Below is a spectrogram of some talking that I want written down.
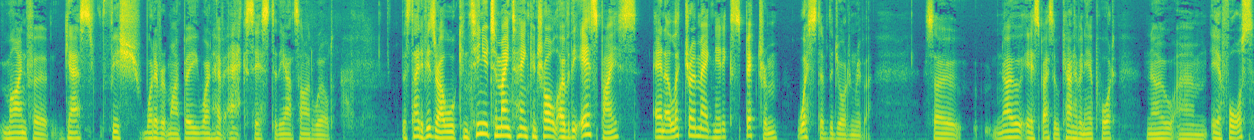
mine for gas, fish, whatever it might be, won't have access to the outside world. The State of Israel will continue to maintain control over the airspace and electromagnetic spectrum west of the Jordan River. So, no airspace, so we can't have an airport, no um, air force,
